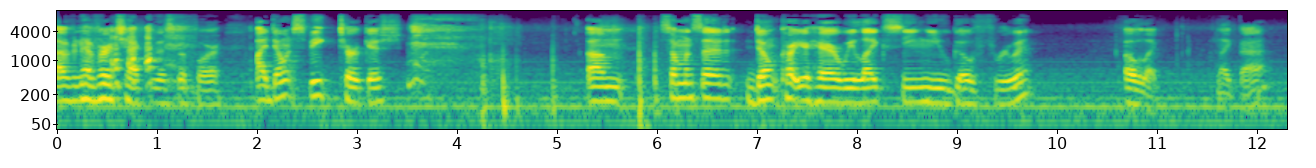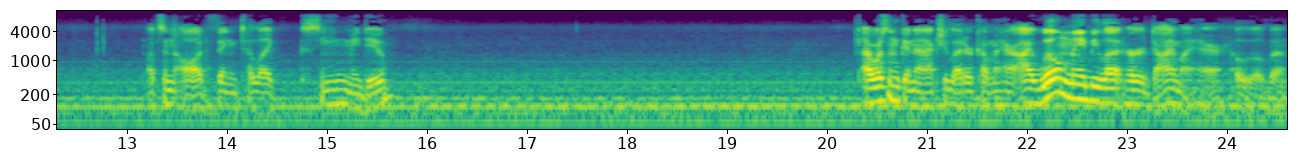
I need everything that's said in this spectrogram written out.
I've never checked this before. I don't speak Turkish. Um someone said don't cut your hair. We like seeing you go through it. Oh, like like that? That's an odd thing to like seeing me do. I wasn't gonna actually let her cut my hair. I will maybe let her dye my hair a little bit.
